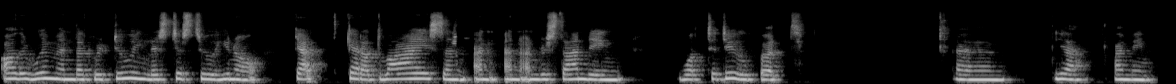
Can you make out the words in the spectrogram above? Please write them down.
other women that were doing this just to you know get get advice and and, and understanding what to do. But um yeah i mean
